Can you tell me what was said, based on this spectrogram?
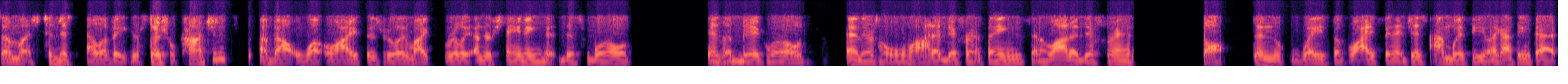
so much to just elevate your social conscience about what life is really like, really understanding that this world is a big world and there's a lot of different things and a lot of different thoughts and ways of life. And it just, I'm with you. Like, I think that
